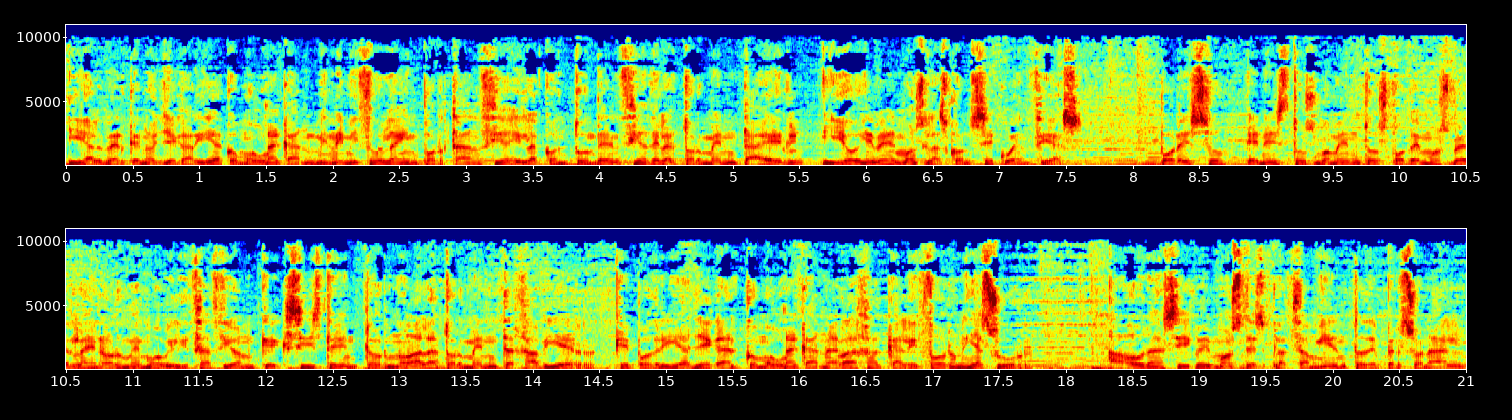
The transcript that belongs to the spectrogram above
y al ver que no llegaría como huracán minimizó la importancia y la contundencia de la tormenta Earl, y hoy vemos las consecuencias. Por eso, en estos momentos podemos ver la enorme movilización que existe en torno a la tormenta Javier, que podría llegar como huracán a Baja California Sur. Ahora sí vemos desplazamiento de personal,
